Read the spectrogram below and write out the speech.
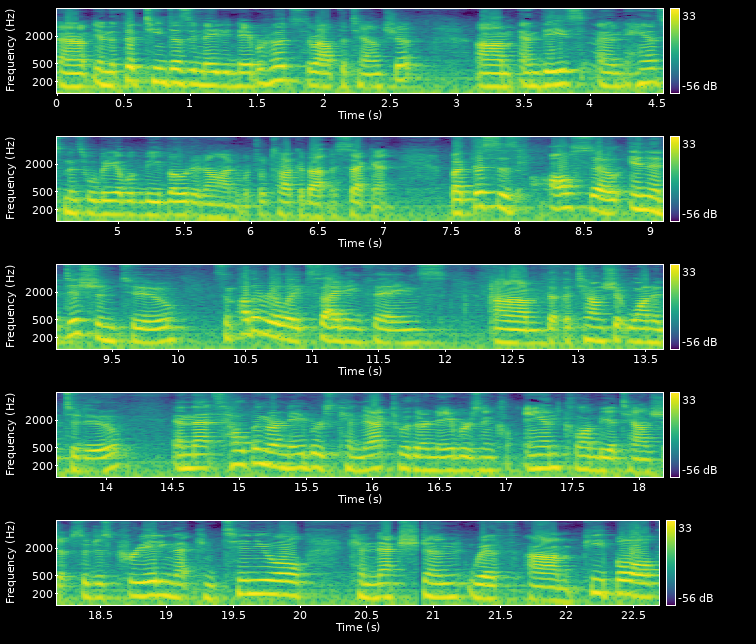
uh, in the 15 designated neighborhoods throughout the township. Um, And these enhancements will be able to be voted on, which we'll talk about in a second. But this is also in addition to some other really exciting things um, that the township wanted to do. And that's helping our neighbors connect with our neighbors in, and Columbia Township. So just creating that continual connection with um, people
